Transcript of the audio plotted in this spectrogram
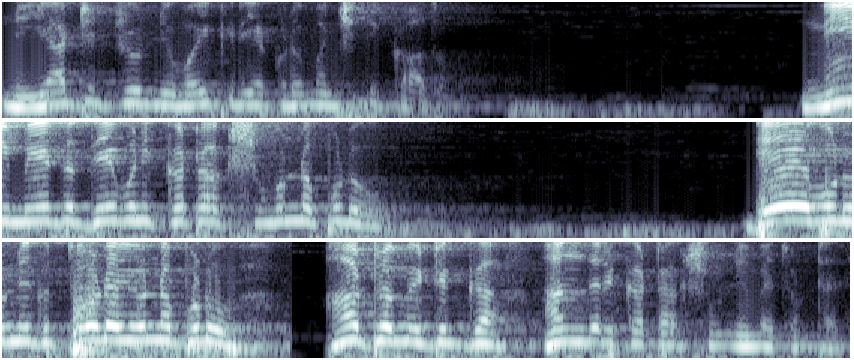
నీ యాటిట్యూడ్ నీ వైఖరి ఎక్కడో మంచిది కాదు. నీ మీద దేవుని కటాక్షం ఉన్నప్పుడు దేవుడు నీకు తోడై ఉన్నప్పుడు ఆటోమేటిక్గా అందరి కటాక్షం నీ మీద ఉంటుంది.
